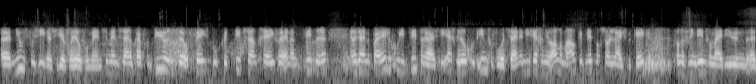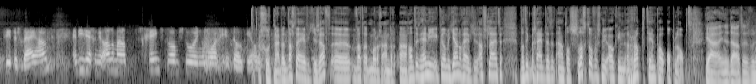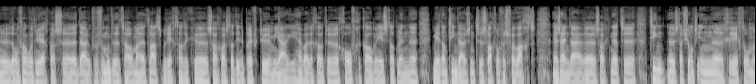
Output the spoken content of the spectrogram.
uh, nieuwsvoorzieners hier voor heel veel mensen. Mensen zijn elkaar voortdurend uh, op Facebook uh, tips aan het geven en aan het twitteren. En er zijn een paar hele goede twitteraars die echt heel goed ingevoerd zijn. En die zeggen nu allemaal, ik heb net nog zo'n lijst bekeken van een vriendin van mij die hun twitters bijhoudt. En die zeggen nu allemaal geen stroomstoringen morgen in Tokio. Goed, nou dat wachten we eventjes af, uh, wat er morgen aan de hand is. Henny, ik wil met jou nog eventjes afsluiten. Want ik begrijp dat het aantal slachtoffers nu ook in rap tempo oploopt. Ja, inderdaad. Het, de omvang wordt nu echt pas uh, duidelijk. We vermoeden het al. Maar het laatste bericht dat ik uh, zag was dat in de prefectuur Miyagi... Hè, waar de grote golf gekomen is... dat men meer dan 10.000 slachtoffers verwacht. Er zijn daar, zag ik net, 10 stations ingericht... om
